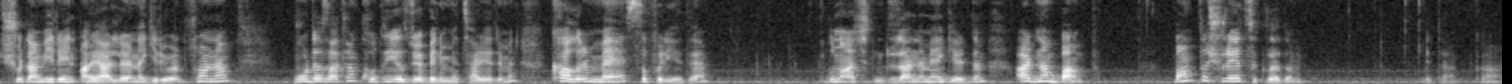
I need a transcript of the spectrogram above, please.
Şuradan V-Ray'in ayarlarına giriyorum. Sonra burada zaten kodu yazıyor benim materyalimin. Color M07. Bunu açtım. Düzenlemeye girdim. Ardından bump. Bump da şuraya tıkladım. Bir dakika.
